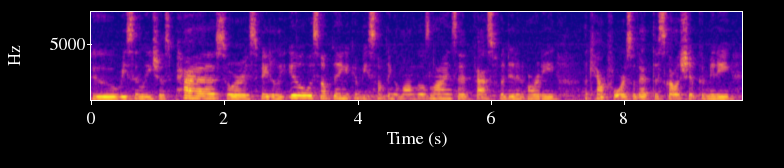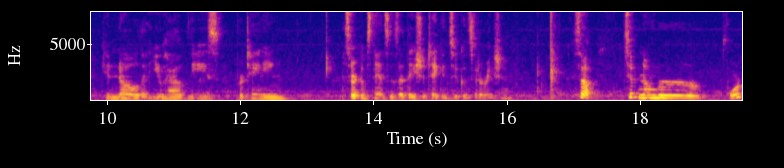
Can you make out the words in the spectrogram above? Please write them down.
who recently just passed or is fatally ill with something. It can be something along those lines that FAFSA didn't already account for so that the scholarship committee can know that you have these pertaining circumstances that they should take into consideration. So Tip number four,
